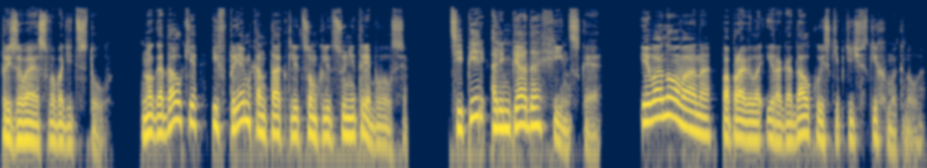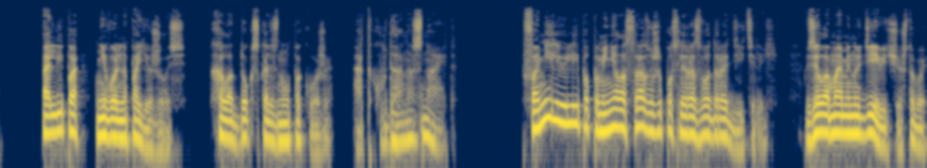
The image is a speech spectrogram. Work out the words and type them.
призывая освободить стул. Но гадалке и впрямь контакт лицом к лицу не требовался. Теперь Олимпиада финская. «Иванова она!» — поправила Ира гадалку и скептически хмыкнула. Алипа невольно поежилась. Холодок скользнул по коже. Откуда она знает? Фамилию Липа поменяла сразу же после развода родителей. Взяла мамину девичью, чтобы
